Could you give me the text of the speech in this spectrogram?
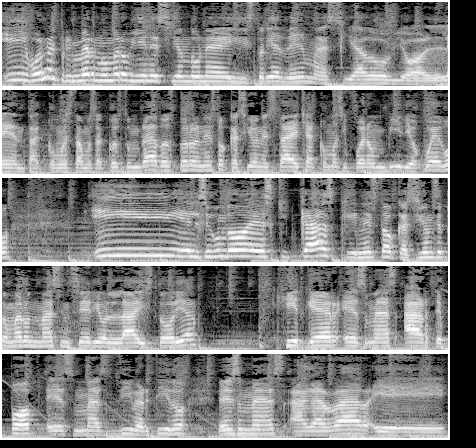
Y bueno, el primer número viene siendo una historia demasiado violenta como estamos acostumbrados, pero en esta ocasión está hecha como si fuera un videojuego. Y el segundo es Kikas, que en esta ocasión se tomaron más en serio la historia. Hit Girl es más arte pop, es más divertido, es más agarrar, eh,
